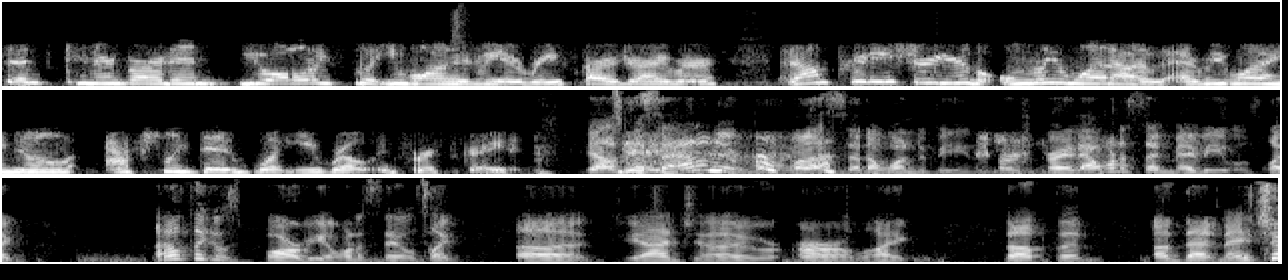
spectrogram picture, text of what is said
since kindergarten, you always put you wanted to be a race car driver, and I'm pretty sure you're the only one out of everyone I know actually did what you wrote in first grade. Yeah, I was gonna say I don't remember what I said I wanted to be in first grade. I want to say maybe it was like I don't think it was Barbie. I want to say it was like uh, GI Joe or like something of that nature.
